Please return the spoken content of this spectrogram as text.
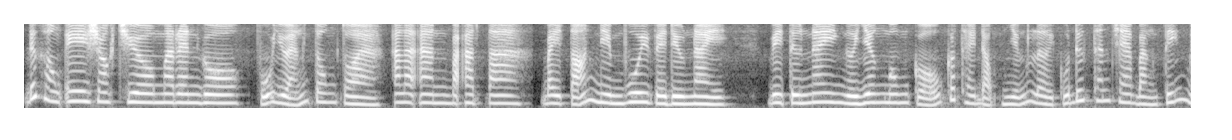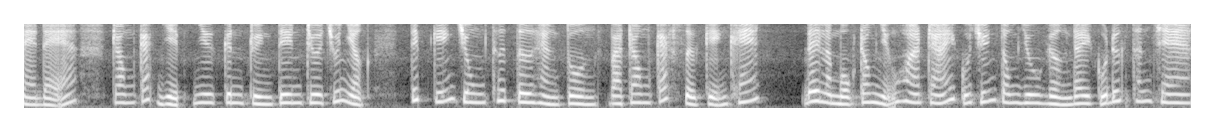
Đức Hồng Y Giorgio Marengo, Phủ Doãn Tôn Tòa Alaan Baata bày tỏ niềm vui về điều này vì từ nay người dân Mông Cổ có thể đọc những lời của Đức Thánh Cha bằng tiếng mẹ đẻ trong các dịp như kinh truyền tin trưa Chúa Nhật, tiếp kiến chung thứ tư hàng tuần và trong các sự kiện khác. Đây là một trong những hoa trái của chuyến tông du gần đây của Đức Thánh Cha,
